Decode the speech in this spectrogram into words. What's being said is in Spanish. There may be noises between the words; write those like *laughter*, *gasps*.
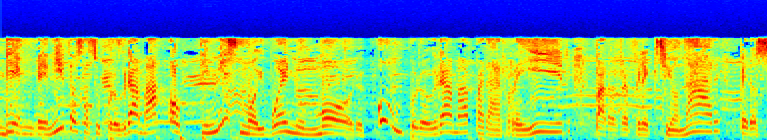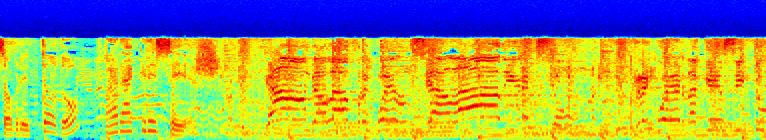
Bienvenidos a su programa Optimismo y Buen Humor, un programa para reír, para reflexionar, pero sobre todo para crecer. Cambia la frecuencia, la dirección. Recuerda que si tú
